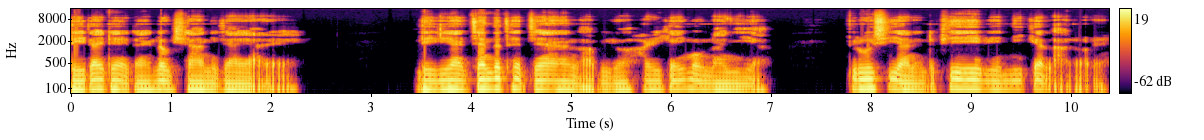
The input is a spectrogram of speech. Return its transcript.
လေတိုက်တဲ့အတိုင်းလှုပ်ရှားနေကြရတယ်လေကကျန်းသက်သက်ကျန်းလာပြီးတော့ဟာရီကိန်းမုန်တိုင်းကြီးဟာသူတို့ရှိရနေတဖြည်းဖြည်းနီးကပ်လာတော့တယ်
